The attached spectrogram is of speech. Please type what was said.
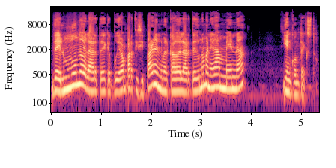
del mundo del arte, que pudieran participar en el mercado del arte de una manera amena y en contexto.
